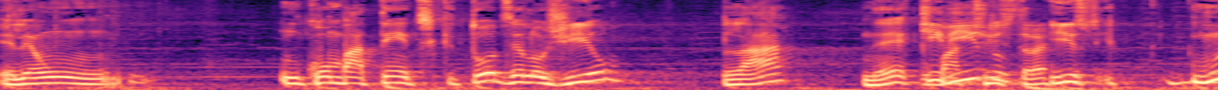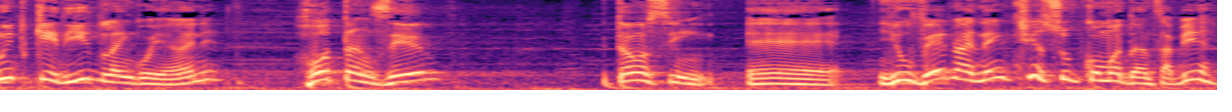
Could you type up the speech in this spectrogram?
ele é um, um combatente que todos elogiam lá, né? O querido, Batista, né? isso, muito querido lá em Goiânia, rotanzeiro. Então, assim, é, Rio Verde nós nem tinha subcomandante, sabia?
